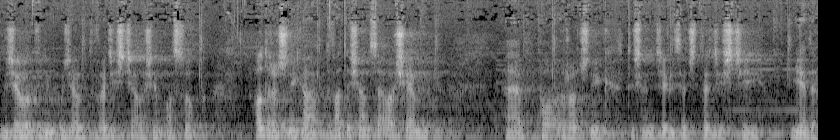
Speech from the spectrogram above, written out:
Wzięło w nim udział 28 osób od rocznika 2008 e, po rocznik 1941.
